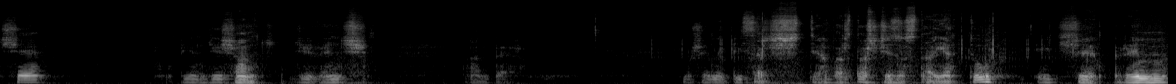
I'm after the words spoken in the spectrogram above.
3,59 amper. Musimy pisać tych wartości, zostaje tu i 3 prym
